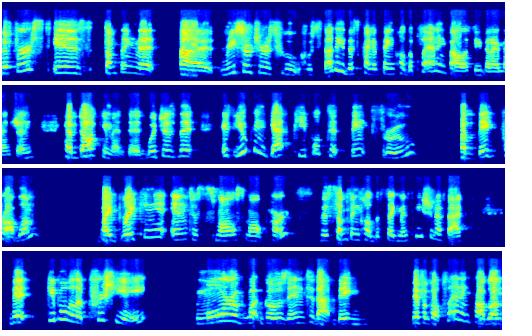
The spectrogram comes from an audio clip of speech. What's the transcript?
The first is something that uh, researchers who, who study this kind of thing called the planning fallacy that I mentioned have documented, which is that if you can get people to think through a big problem by breaking it into small, small parts, there's something called the segmentation effect that people will appreciate more of what goes into that big difficult planning problem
